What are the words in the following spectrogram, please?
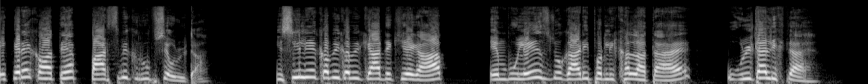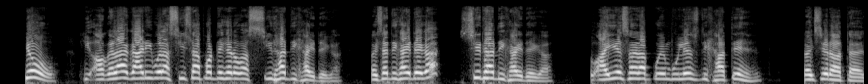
एकरे कहते हैं, पार्श्विक रूप से उल्टा। इसीलिए कभी कभी क्या देखिएगा आप, एंबुलेंस जो गाड़ी पर लिखल रहता है, वो उल्टा लिखता है। क्यों? कि अगला गाड़ी वाला शीशा पर देखेगा सीधा दिखाई देगा। कैसा दिखाई देगा? सीधा दिखाई देगा। तो आइए सर आपको एंबुलेंस दिखाते हैं। कैसे रहता है?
